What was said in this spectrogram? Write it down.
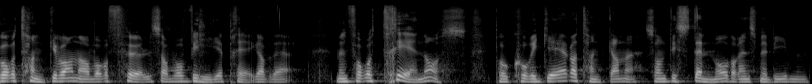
Våre tankevaner, våre følelser, vår vilje preger av det men for å trene oss på å korrigere tankene, sånn at de stemmer overens med Bibelen.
